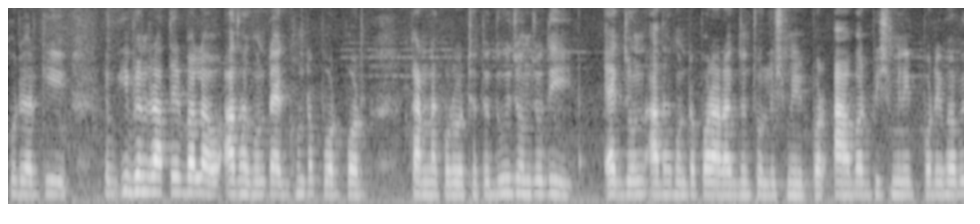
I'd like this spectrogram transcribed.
করে আর কি। ইভেন রাতের বেলাও আধা ঘণ্টা, এক ঘণ্টা পর পর কান্না করে ওঠে। তো দুইজন যদি একজন আধা ঘণ্টা পর আর একজন চল্লিশ মিনিট পর, আবার বিশ মিনিট পর এভাবে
